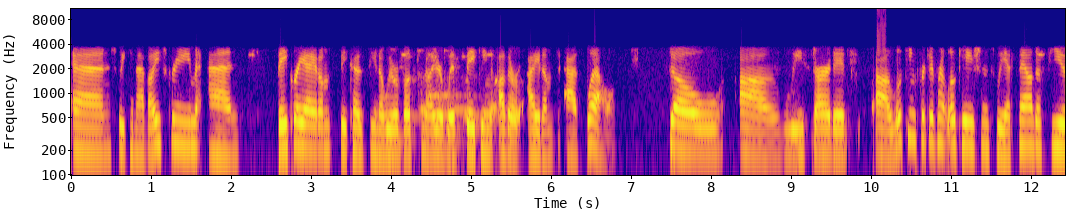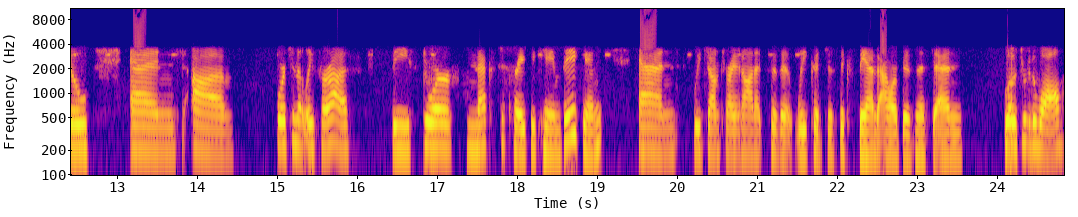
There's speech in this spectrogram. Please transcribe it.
and we can have ice cream and bakery items because, you know, we were both familiar with baking other items as well. So uh, we started uh, looking for different locations. We had found a few, and um, fortunately for us, the store next to Crave became vacant, and we jumped right on it so that we could just expand our business and blow through the wall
